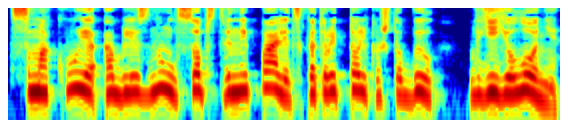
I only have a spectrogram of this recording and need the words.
смакуя, облизнул собственный палец, который только что был в ее лоне.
